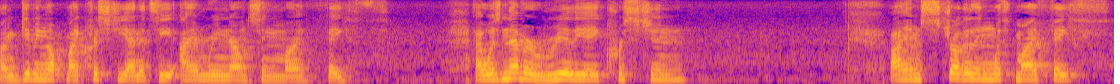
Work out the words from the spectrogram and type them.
I'm giving up my christianity. I am renouncing my faith I was never really a Christian. I am struggling with my faith.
